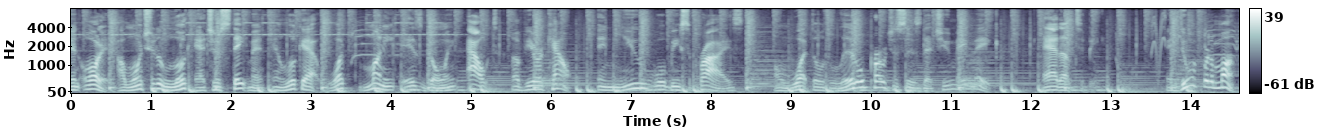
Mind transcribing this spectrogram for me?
an audit. I want you to look at your statement and look at what money is going out of your account. And you will be surprised on what those little purchases that you may make add up to be. And do it for the month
